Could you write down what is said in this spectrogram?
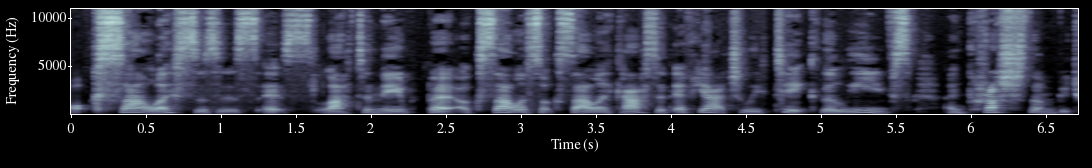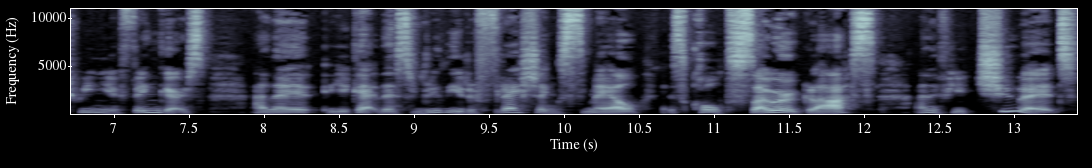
Oxalis is its, its Latin name, but oxalis, oxalic acid. If you actually take the leaves and crush them between your fingers, and then you get this really refreshing smell. It's called sour grass, and if you chew it,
